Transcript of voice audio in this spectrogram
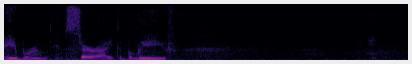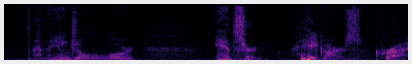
Abram and Sarai to believe. And the angel of the Lord answered Hagar's cry.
